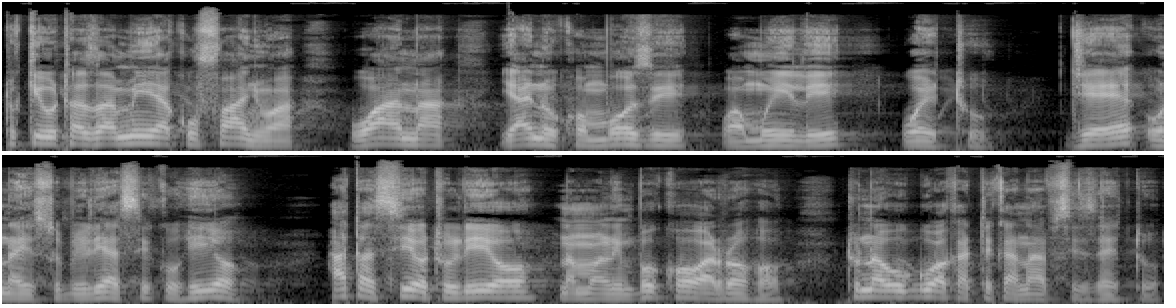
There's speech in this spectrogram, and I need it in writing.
tukiutazamia kufanywa wana yaani ukombozi wa mwili wetu. Je unaisubiria siku hiyo? Hata siyo tulio na malimbuko wa roho tunaugua katika nafsi zetu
